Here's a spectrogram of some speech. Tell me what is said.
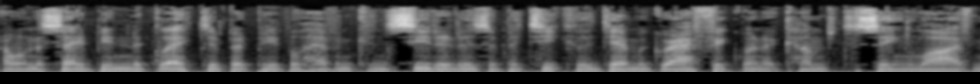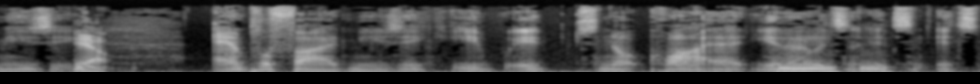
don't want to say been neglected, but people haven't considered as a particular demographic when it comes to seeing live music. Yeah. Amplified music, it, it's not quiet. You know, Mm, it's it's it's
